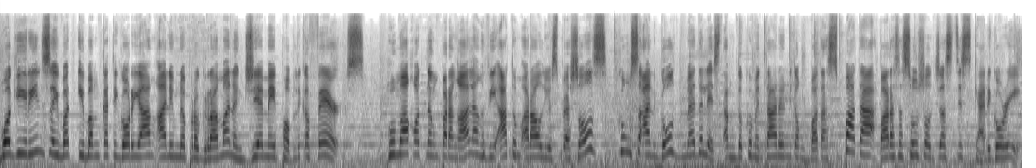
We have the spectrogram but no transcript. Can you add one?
Wagi rin sa iba't ibang kategorya ang anim na programa ng GMA Public Affairs. Humakot ng parangal ang The Atom Aralio Specials kung saan gold medalist ang dokumentaryo nitong Batas Bata para sa social justice category.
